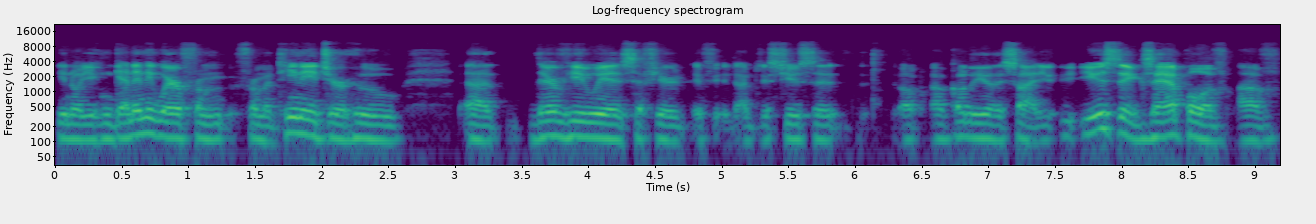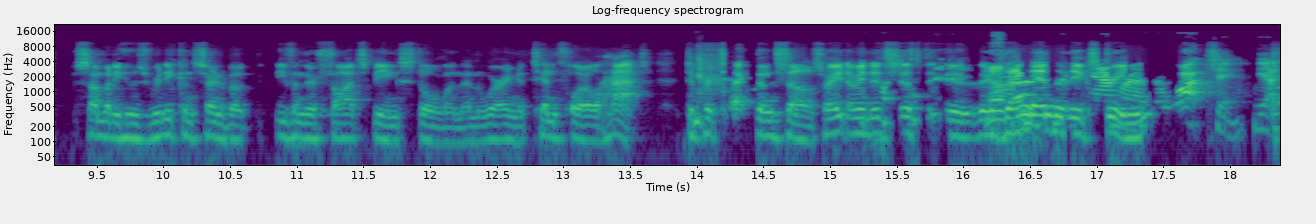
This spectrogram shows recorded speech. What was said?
you know you can get anywhere from from a teenager who uh, their view is if you're if you, I've just use the I'll, I'll, go to the other side. Use the example of of somebody who's really concerned about even their thoughts being stolen and wearing a tinfoil hat to protect themselves, right? I mean, it's just there's that end of the extreme. Watching, yeah.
